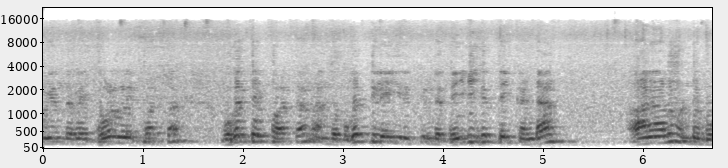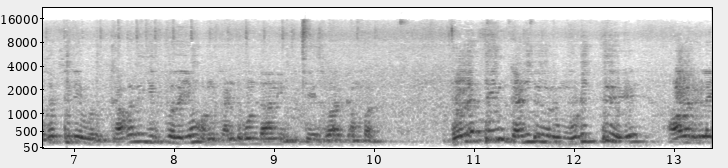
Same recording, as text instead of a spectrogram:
உயர்ந்தவை தோள்களை பார்த்தான் முகத்தை பார்த்தான். அந்த முகத்திலே இருக்கின்ற தெய்வீகத்தை கண்டான். ஆனாலும் அந்த முகத்திலே ஒரு கவலை இருப்பதையும் அவன் கண்டுகொண்டான் என்று பேசுவார் கம்பன். உலகத்தையும் கண்டு ஒரு முடித்து அவர்களை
